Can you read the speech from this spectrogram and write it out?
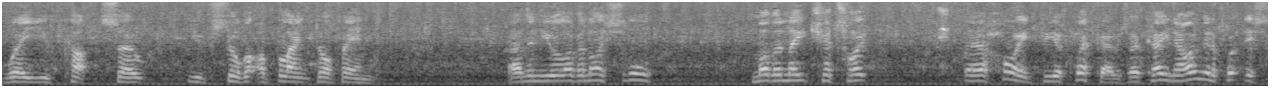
where you've cut. So you've still got a blanked off end. And then you'll have a nice little mother nature type uh, hide for your plecos okay? Now I'm going to put this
